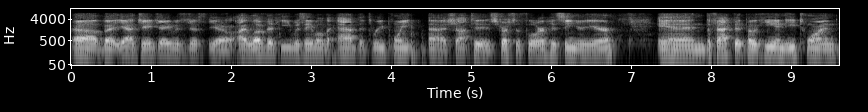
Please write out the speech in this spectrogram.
Uh, but yeah, JJ was just, you know, I love that he was able to add the three point uh, shot to stretch the floor his senior year. And the fact that both he and E'Twaun,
